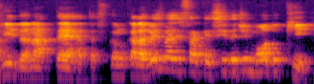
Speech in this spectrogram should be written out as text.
vida na Terra está ficando cada vez mais enfraquecida, de modo que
